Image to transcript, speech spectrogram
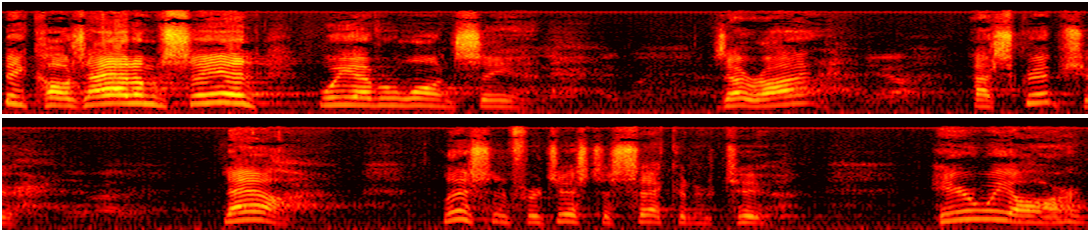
because Adam sinned, we ever won sin. Is that right? That's scripture. Now, listen for just a second or two. Here we are,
